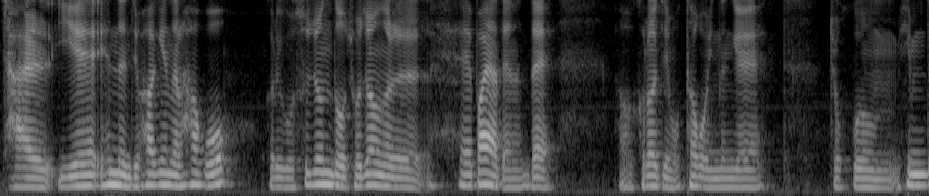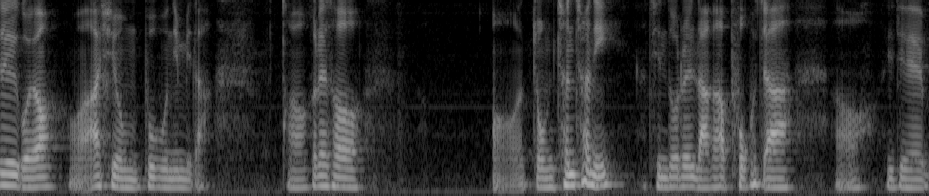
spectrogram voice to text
잘 이해했는지 확인을 하고 그리고 수준도 조정을 해봐야 되는데 어, 그러지 못하고 있는 게 조금 힘들고요. 어, 아쉬운 부분입니다. 어, 그래서 어, 좀 천천히 진도를 나가 보고자 어, 이제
